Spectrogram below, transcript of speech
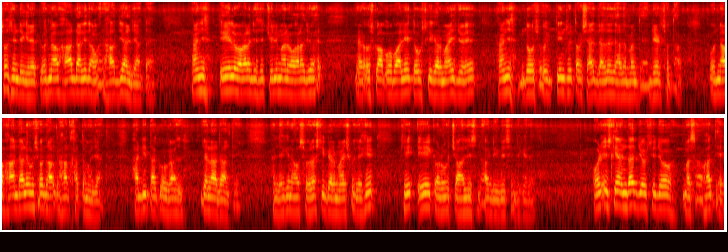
سو سینٹی گریڈ پہ، اس میں آپ ہاتھ ڈالیں تو ہمارا ہاتھ جل جاتا ہے۔ ہاں جی تیل وغیرہ جیسے چولی مال وغیرہ جو ہے، اس کو آپ ابالیں تو اس کی گرمائش جو ہے ہاں جی دو سو، تین سو تک شاید زیادہ سے زیادہ بنتے ہیں ڈیڑھ سو تک۔ اس میں آپ ہاتھ ڈالیں، اس وقت آپ کا ہاتھ ختم ہو جاتا ہے۔ ہڈی تک وہ جلا ڈالتے لیکن آپ سورج کی گرمائش کو دیکھیں کہ ایک کروڑ چالیس لاکھ ڈگری سینٹی گریڈ اور اس کے اندر جو اس کی جو مساوت ہے،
